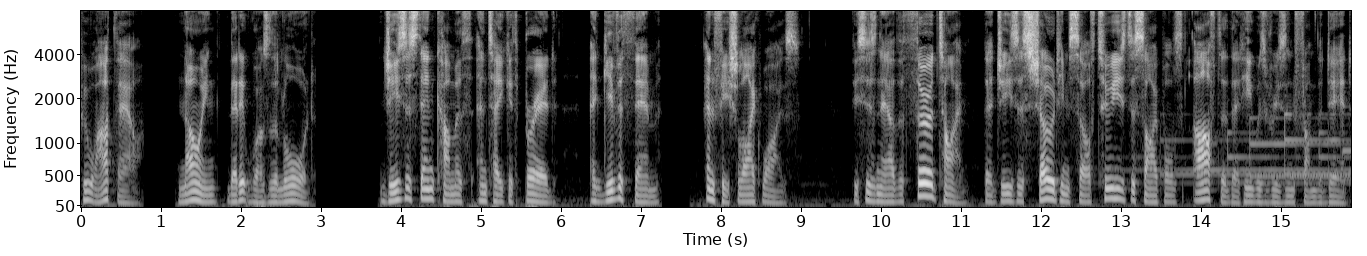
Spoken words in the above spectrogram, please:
Who art thou? knowing that it was the Lord. Jesus then cometh and taketh bread, and giveth them, and fish likewise. This is now the third time that Jesus showed himself to his disciples after that he was risen from the dead.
